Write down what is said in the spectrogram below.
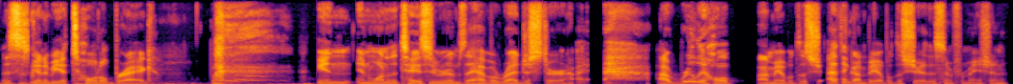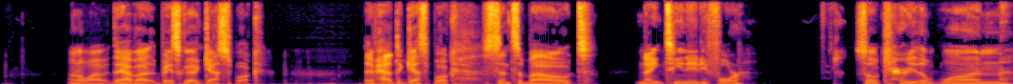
This is going to be a total brag. in in one of the tasting rooms, they have a register. I, I really hope I'm able to. Sh- I think I'm be able to share this information. I don't know why they have a basically a guest book. They've had the guest book since about 1984. So carry the one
